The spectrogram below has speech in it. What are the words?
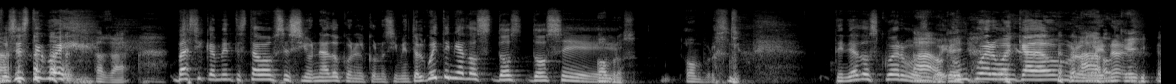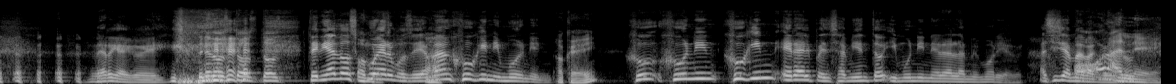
pues este güey Ajá. básicamente estaba obsesionado con el conocimiento. El güey tenía dos, dos, dos eh, Hombros. Hombros. tenía dos cuervos, Ah, güey. Un cuervo en cada hombro, Ah, güey. Verga, güey. Tenía dos, dos, dos. Tenía dos hombros. cuervos, se llamaban Hugin y Munin. Ok. Hu- Hunin- Hugin era el pensamiento y Munin era la memoria, güey. Así se llamaban, güey, ¿no? Órale.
